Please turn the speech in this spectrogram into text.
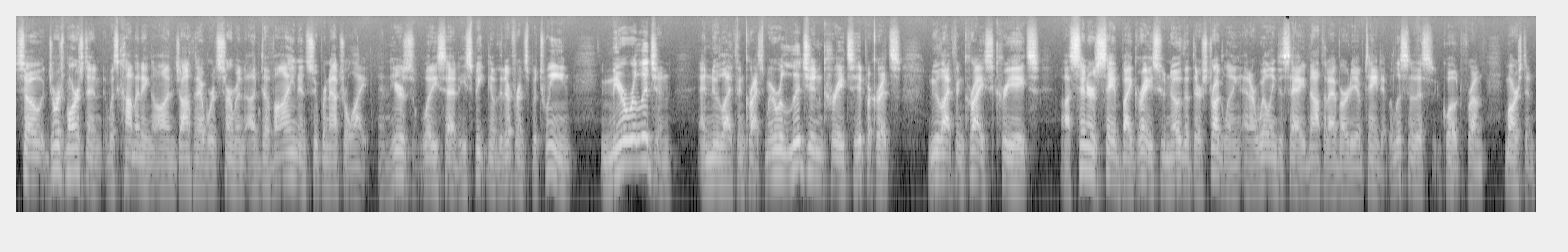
So George Marsden was commenting on Jonathan Edwards' sermon, "A Divine and Supernatural Light," and here's what he said. He's speaking of the difference between mere religion and new life in Christ. Mere religion creates hypocrites. New life in Christ creates uh, sinners saved by grace who know that they're struggling and are willing to say, "Not that I've already obtained it." But listen to this quote from Marsden.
